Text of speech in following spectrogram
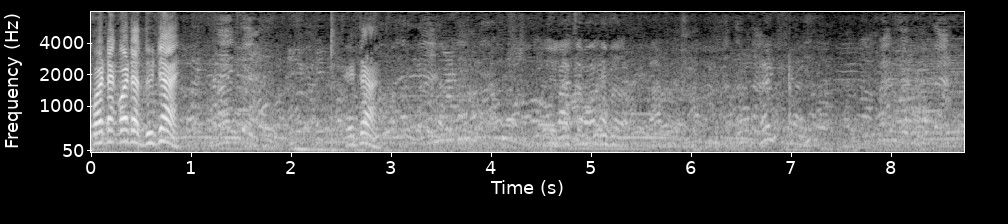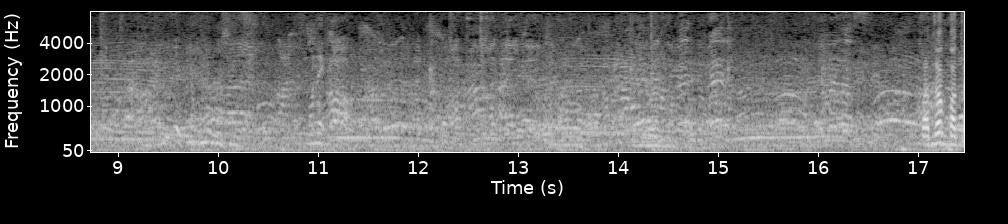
কয়টা কয়টা? দুইটায় এটা? কত কত?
